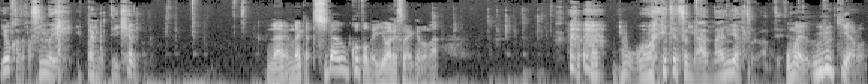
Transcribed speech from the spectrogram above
羊羹とかそんなにいっぱい持っていけんの？な、なんか違うことで言われそうやけどな。もう、お前ってそれな、何やそれはって。お前、売る気やろ。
